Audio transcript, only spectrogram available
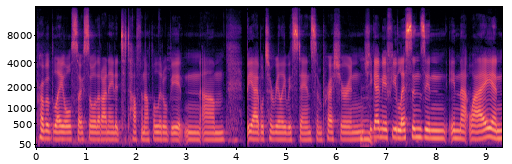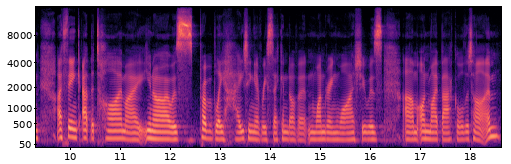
probably also saw that I needed to toughen up a little bit and um, be able to really withstand some pressure. And mm. she gave me a few lessons in in that way. And I think at the time, I you know I was probably hating every second of it and wondering why she was um, on my back all the time.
